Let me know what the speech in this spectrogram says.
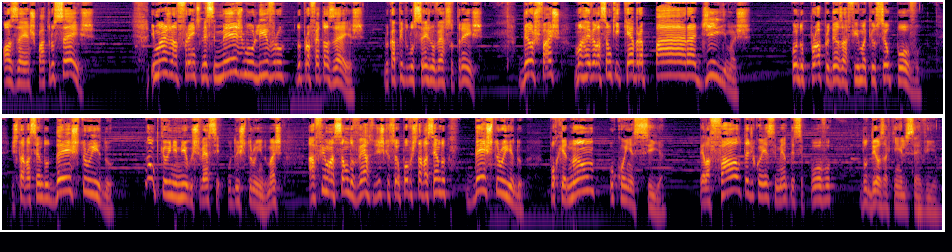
Oséias 4,6. E mais na frente, nesse mesmo livro do profeta Oséias, no capítulo 6, no verso 3, Deus faz uma revelação que quebra paradigmas, quando o próprio Deus afirma que o seu povo estava sendo destruído. Não porque o inimigo estivesse o destruindo, mas a afirmação do verso diz que o seu povo estava sendo destruído porque não o conhecia, pela falta de conhecimento desse povo do Deus a quem eles serviam.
